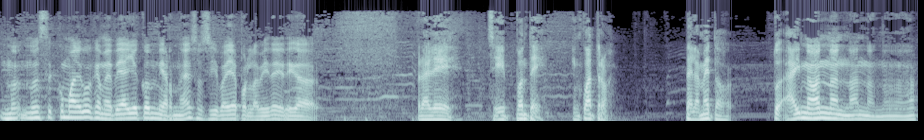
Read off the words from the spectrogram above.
no, no es como algo que me vea yo con mi arnés, o si vaya por la vida y diga, órale, sí, ponte, en cuatro, te la meto. Ay, no, no, no, no, no, no.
